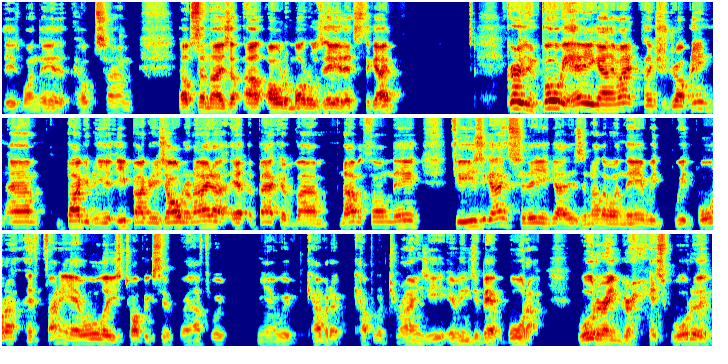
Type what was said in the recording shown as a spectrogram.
There's one there that helps um helps some of those uh, older models there. That's the go. Cruising Paulie, how you going, mate? Thanks for dropping in. Um, buggered, he buggered his alternator out the back of um, Nubathon there a few years ago. So there you go. There's another one there with with water. It's funny how all these topics that after we've you know, we've covered a couple of terrains here. Everything's about water, water and grass, water.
